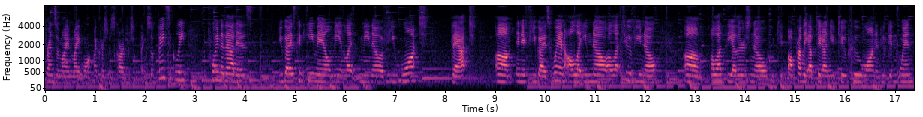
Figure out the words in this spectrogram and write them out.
friends of mine might want my Christmas cards or something. So basically, the point of that is you guys can email me and let me know if you want that. Um, and if you guys win, I'll let you know. I'll let two of you know. Um, I'll let the others know. Who I'll probably update on YouTube who won and who didn't win.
